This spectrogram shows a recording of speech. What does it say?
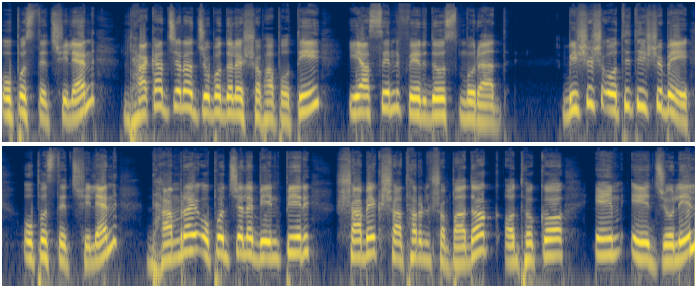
উপস্থিত ছিলেন ঢাকা জেলা যুবদলের সভাপতি ইয়াসিন ফেরদৌস মুরাদ। বিশেষ অতিথি হিসেবে উপস্থিত ছিলেন ধামরাই উপজেলা বিএনপির সাবেক সাধারণ সম্পাদক অধ্যক্ষ এম এ জলিল,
